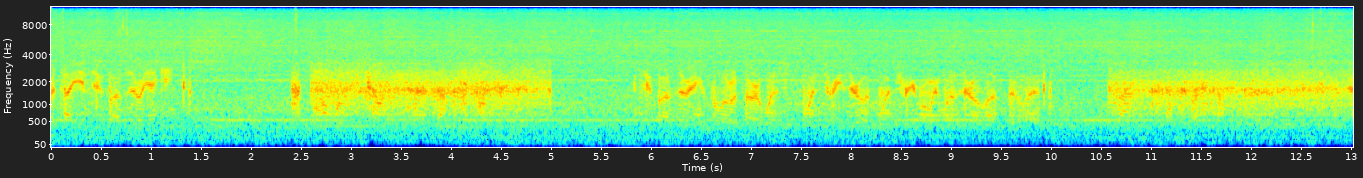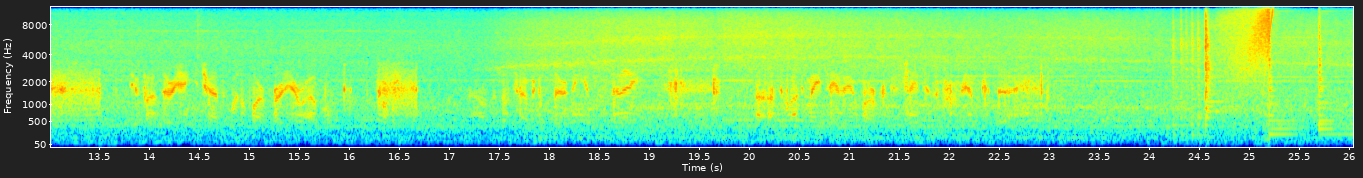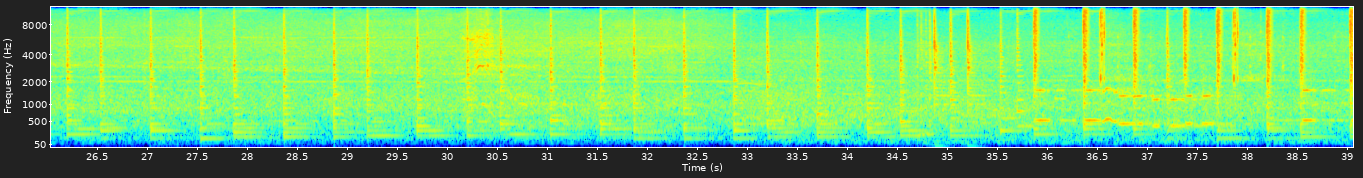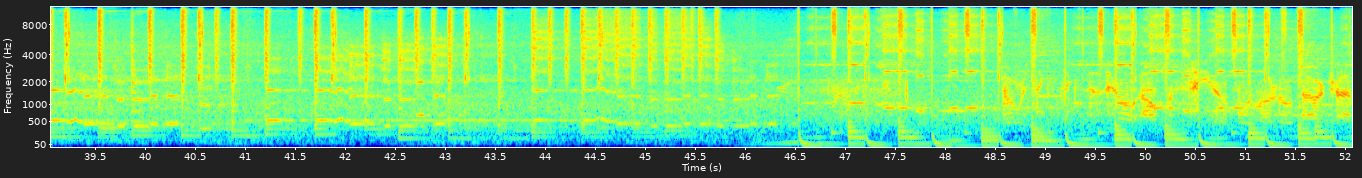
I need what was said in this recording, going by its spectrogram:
White Titan 250 Yankee. 250 Yankee, full rotor, 130 and 13, runway 10 left, middle end. 250 Yankee, traffic with a for the arrival. No traffic observed in vicinity. Uh, 2 o'clock, maintain. power track.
